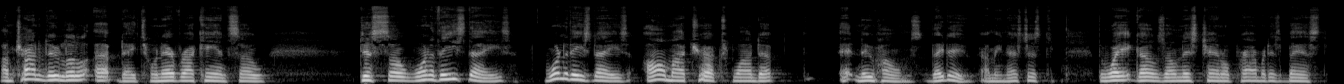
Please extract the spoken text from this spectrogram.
I'm trying to do little updates whenever I can, so just so one of these days, one of these days, all my trucks wind up at new homes. They do. I mean, that's just the way it goes on this channel, Primer is Best.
